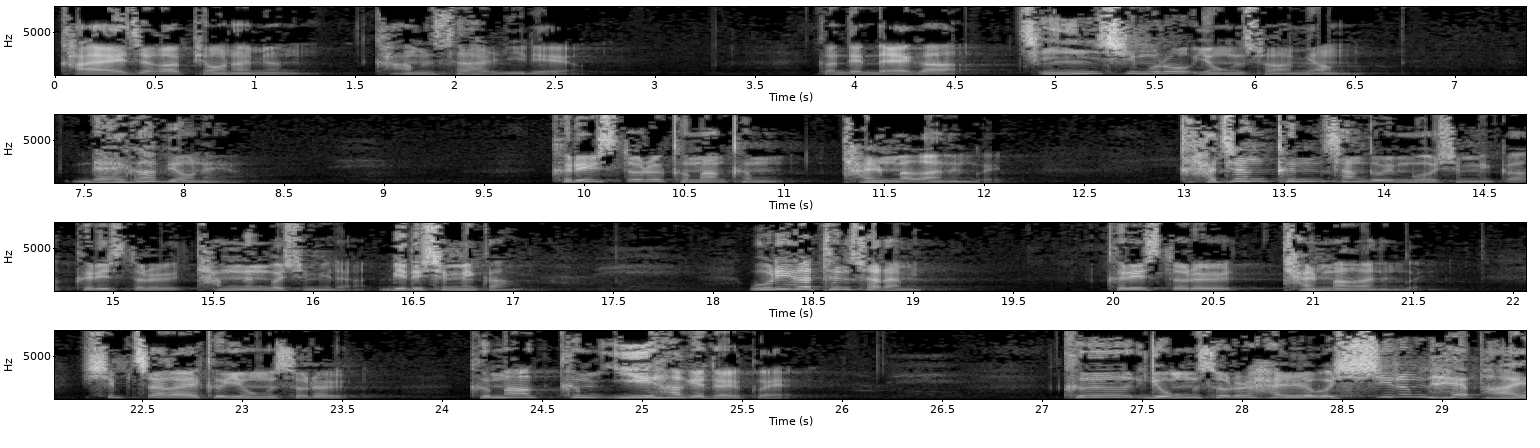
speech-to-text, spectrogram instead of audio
가해자가 변하면 감사할 일이에요. 그런데 내가 진심으로 용서하면 내가 변해요. 그리스도를 그만큼 닮아가는 거예요. 가장 큰 상급이 무엇입니까? 그리스도를 닮는 것입니다. 믿으십니까? 우리 같은 사람이 그리스도를 닮아가는 거예요. 십자가의 그 용서를 그만큼 이해하게 될 거예요. 그 용서를 하려고 씨름해 봐야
